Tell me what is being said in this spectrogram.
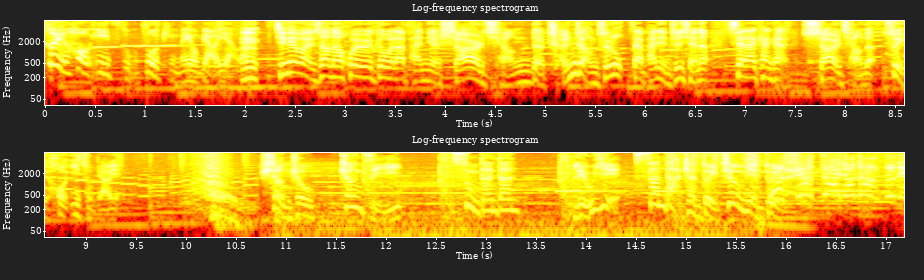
最后一组作品没有表演了。嗯，今天晚上呢会为各位来盘点十二强的成长之路，在盘点之前呢，先来看看十二强的最后一组表演。上周，章子怡、宋丹丹、刘烨三大战队正面对垒。我现在就弄死你！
